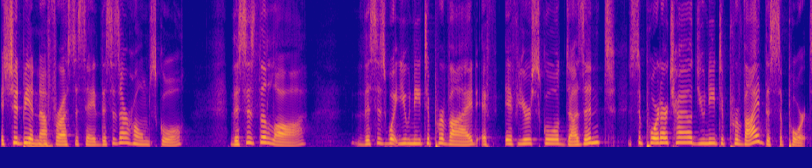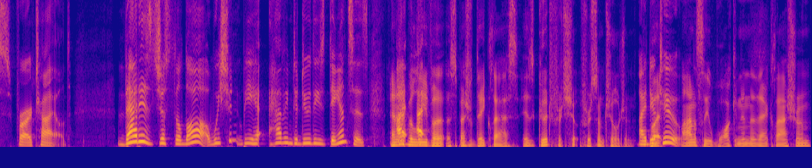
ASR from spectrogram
It should be enough mm-hmm. for us to say this is our home school. This is the law. This is what you need to provide. If if your school doesn't support our child, you need to provide the supports for our child. That is just the law. We shouldn't be ha- having to do these dances. And I, believe a a special day class is good for chil- for some children. I do But too. Honestly, walking into that classroom,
